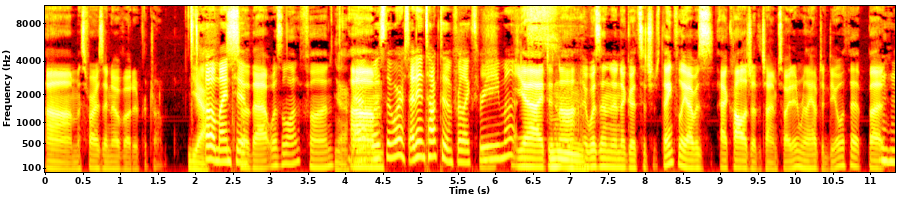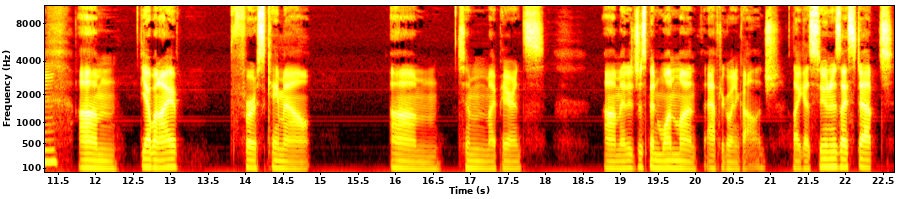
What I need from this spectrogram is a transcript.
um, as far as I know, voted for Trump. yeah. Oh, mine too. So that was a lot of fun. Yeah. that Um, was the worst. I didn't talk to them for like three months. Yeah, I did not. Mm. It wasn't in a good situation. Thankfully, I was at college at the time, so I didn't really have to deal with it. But hmm um, yeah, when I first came out um, to my parents, um, it had just been one month after going to college. Like as soon as I stepped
